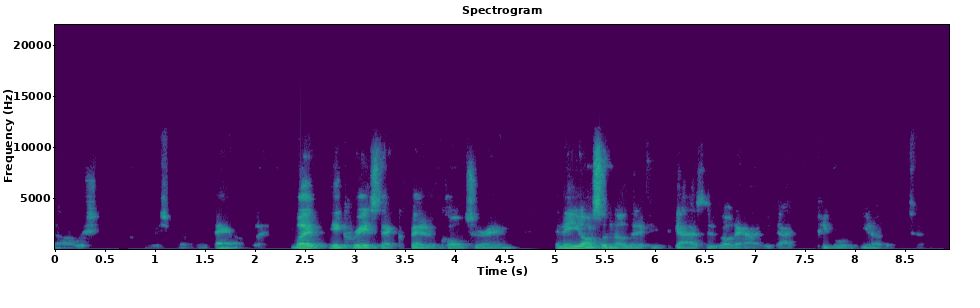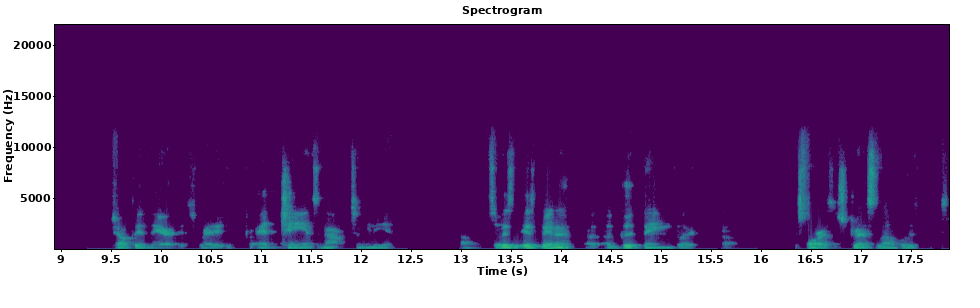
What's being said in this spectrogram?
know, I wish I wish it down, but but it creates that competitive culture and and then you also know that if you guys do go down, you got people, you know, to jump in there that's ready to add a chance and opportunity. And um, so it's, it's been a, a, a good thing, but uh, as far as the stress level, it's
